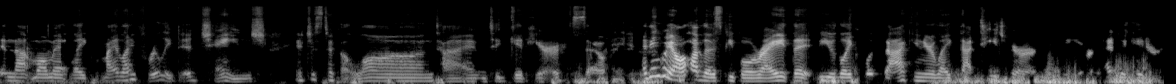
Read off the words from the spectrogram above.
in that moment, like my life really did change. It just took a long time to get here. So I think we all have those people, right? That you like look back and you're like that teacher, or educator.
